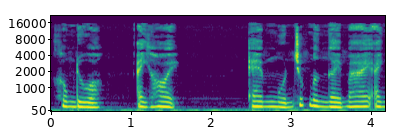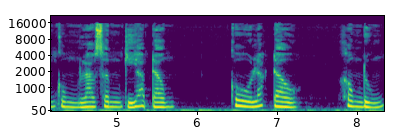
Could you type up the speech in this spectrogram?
không đùa. Anh hỏi Em muốn chúc mừng ngày mai anh cùng Lao Sâm ký hợp đồng. Cô lắc đầu Không đúng.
